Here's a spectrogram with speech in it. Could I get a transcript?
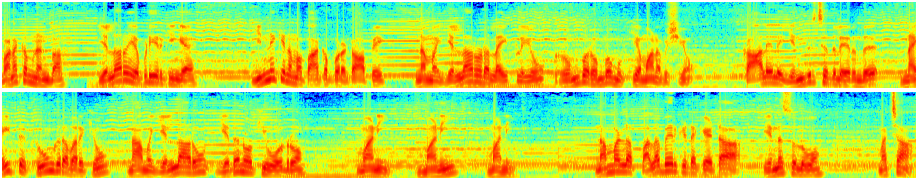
வணக்கம் நண்பா. எல்லாரும் எப்படி இருக்கீங்க? இன்னைக்கு நம்ம பார்க்க போற டாபிக் நம்ம எல்லாரோட லைஃப்லயும் ரொம்ப ரொம்ப முக்கியமான விஷயம். காலையில எந்திரிச்சதுல இருந்து நைட்டு தூங்குற வரைக்கும் நாம எல்லாரும் எதை நோக்கி ஓடுறோம்? மணி மணி மணி. நம்மள பல பேர்கிட்ட கேட்டா என்ன சொல்லுவோம்? மச்சான்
